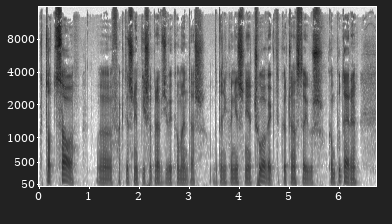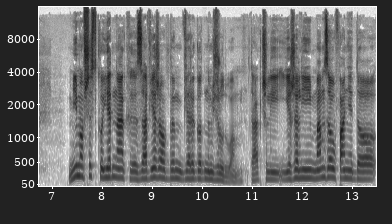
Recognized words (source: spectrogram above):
kto co faktycznie pisze prawdziwy komentarz? Bo to niekoniecznie człowiek, tylko często już komputery. Mimo wszystko jednak zawierzałbym wiarygodnym źródłom, tak? Czyli jeżeli mam zaufanie do,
